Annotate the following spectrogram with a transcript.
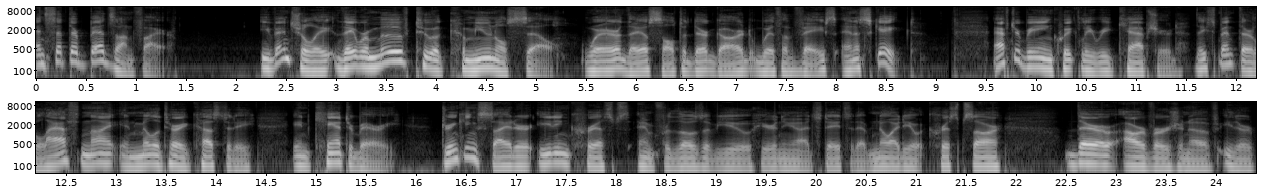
and set their beds on fire. Eventually, they were moved to a communal cell where they assaulted their guard with a vase and escaped. After being quickly recaptured, they spent their last night in military custody in Canterbury, drinking cider, eating crisps, and for those of you here in the United States that have no idea what crisps are, they're our version of either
